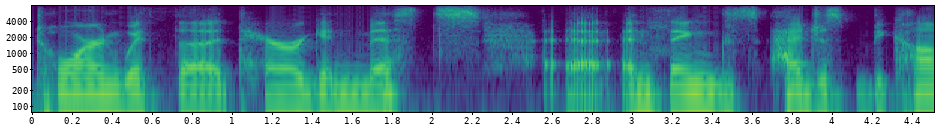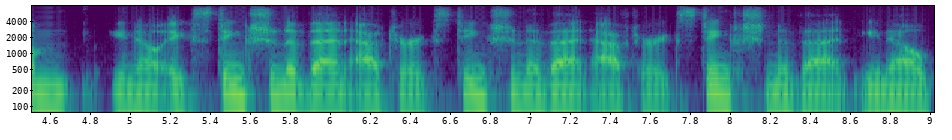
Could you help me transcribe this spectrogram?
torn with the Terrigen mists, and things had just become, you know, extinction event after extinction event after extinction event. You know,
